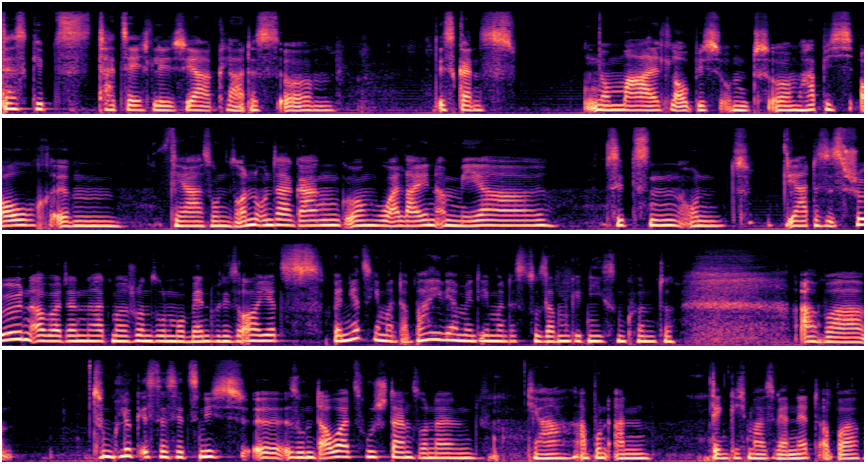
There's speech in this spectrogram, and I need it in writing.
Das gibt's tatsächlich, ja klar. Das ähm, ist ganz normal, glaube ich. Und ähm, habe ich auch ähm, ja, so einen Sonnenuntergang irgendwo allein am Meer sitzen und ja, das ist schön, aber dann hat man schon so einen Moment, wo ich so, oh, jetzt, wenn jetzt jemand dabei wäre, mit dem man das zusammen genießen könnte. Aber zum Glück ist das jetzt nicht äh, so ein Dauerzustand, sondern ja, ab und an denke ich mal, es wäre nett, aber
